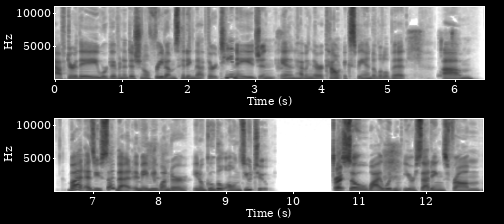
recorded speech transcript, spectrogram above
after they were given additional freedoms hitting that 13 age and, and having their account expand a little bit. Um, but as you said that, it made me wonder, you know, Google owns YouTube. Right. So why wouldn't your settings from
